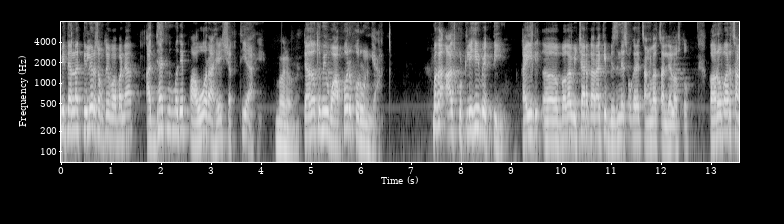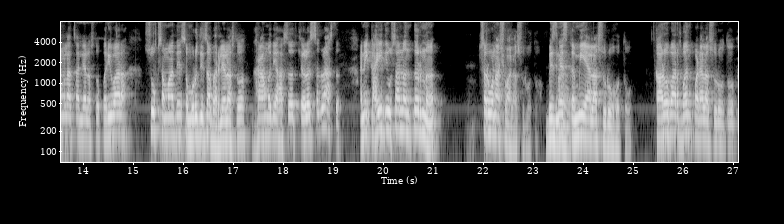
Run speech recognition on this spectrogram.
मी त्यांना क्लिअर सांगतोय बाबांना आध्यात्मिकमध्ये पॉवर आहे शक्ती आहे. बरोबर. त्याचा तुम्ही वापर करून घ्या. बघा आज कुठलीही व्यक्ती काही बघा विचार करा की बिझनेस वगैरे चांगला चाललेला असतो कारोबार चांगला चाललेला असतो परिवार सुख समाधी समृद्धीचा भरलेला असतो घरामध्ये हसत खेळत सगळं असतं आणि काही दिवसानंतरनं सर्वनाश व्हायला सुरू होतो. बिझनेस. कमी यायला सुरू होतो. कारोबार बंद पडायला सुरू होतो.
